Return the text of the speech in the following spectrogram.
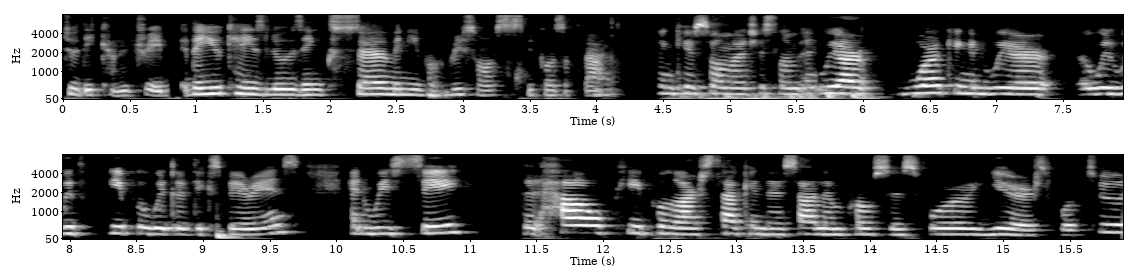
to the country. The UK is losing so many resources because of that. Thank you so much, Islam. And we are working and we are with, with people with lived experience, and we see that how people are stuck in the asylum process for years, for two,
